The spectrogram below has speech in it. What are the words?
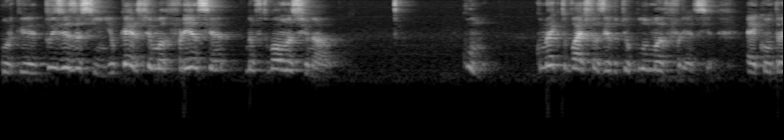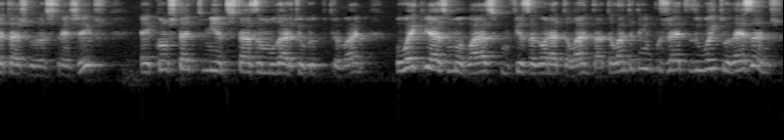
Porque tu dizes assim, eu quero ser uma referência no futebol nacional. Como? Como é que tu vais fazer do teu clube uma referência? É contratar jogadores estrangeiros? É constantemente estás a mudar o teu grupo de trabalho? Ou é criar uma base, como fez agora a Atalanta? A Atalanta tem um projeto de 8 a 10 anos.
